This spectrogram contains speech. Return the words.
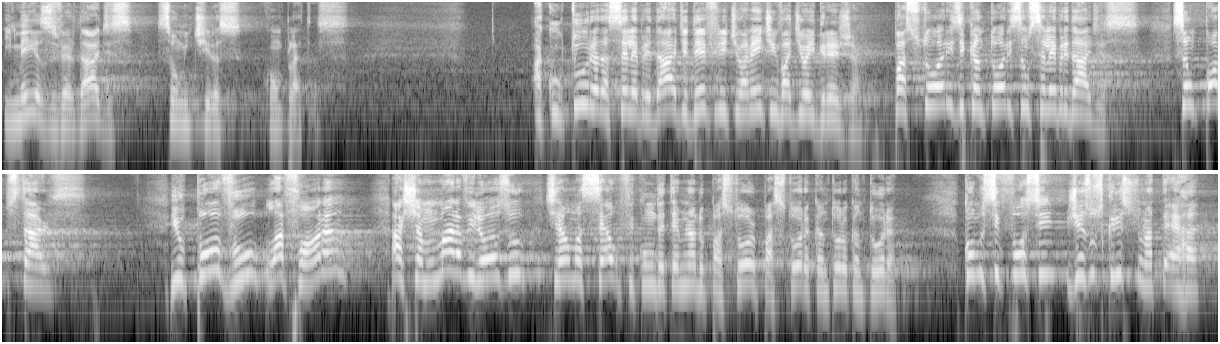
E meias verdades são mentiras completas. A cultura da celebridade definitivamente invadiu a igreja. Pastores e cantores são celebridades, são popstars. E o povo lá fora acha maravilhoso tirar uma selfie com um determinado pastor, pastora, cantor ou cantora, como se fosse Jesus Cristo na terra.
